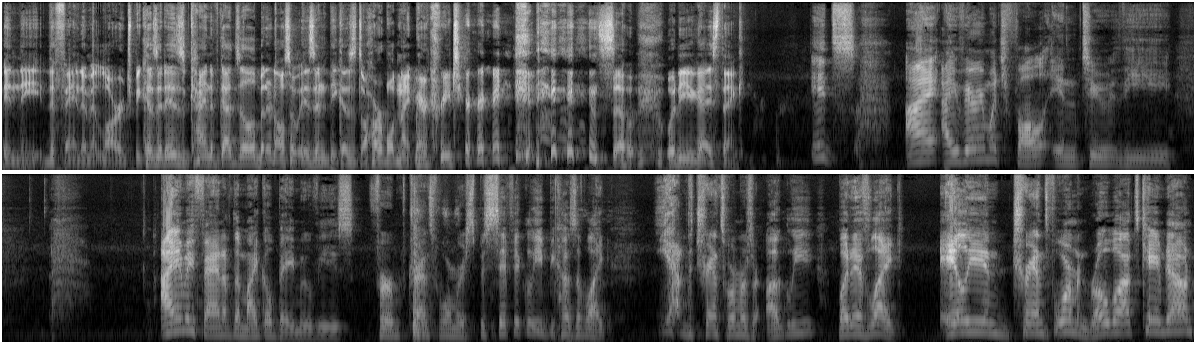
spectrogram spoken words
in the the fandom at large because it is kind of Godzilla, but it also isn't because it's a horrible nightmare creature. so, what do you guys think? it's I I very much fall into the I am a fan of the Michael Bay movies for Transformers specifically because of like yeah, the Transformers are ugly, but if like alien transforming robots came down,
